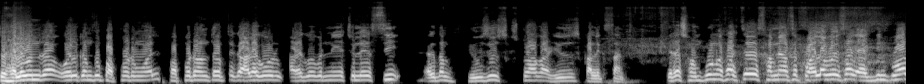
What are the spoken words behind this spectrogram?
তো হ্যালো বন্ধুরা ওয়েলকাম টু পাপ্পর মোবাইল পাপ্পর মোবাইল তরফ থেকে আরেকবার আরেকবার নিয়ে চলে এসেছি। একদম হিউজ স্টক আর হিউজ কালেকশন এটা সম্পূর্ণ থাকছে, সামনে আছে পয়লা বৈশাখ, একদিন পর।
